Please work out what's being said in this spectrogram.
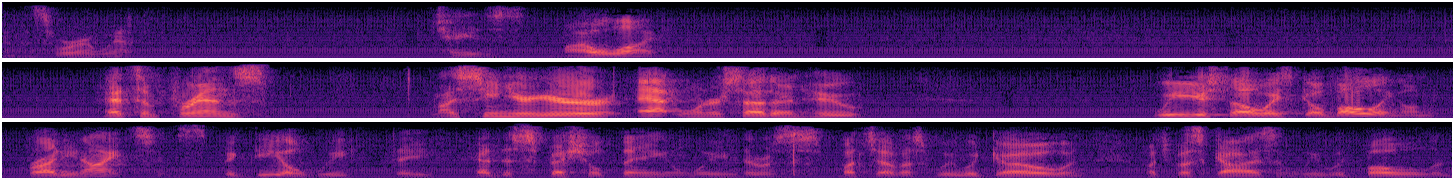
And that's where I went. Changed my whole life. Had some friends my senior year at Warner Southern who we used to always go bowling on Friday nights. It was a big deal. We they had this special thing, and we there was a bunch of us. We would go, and a bunch of us guys, and we would bowl. And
